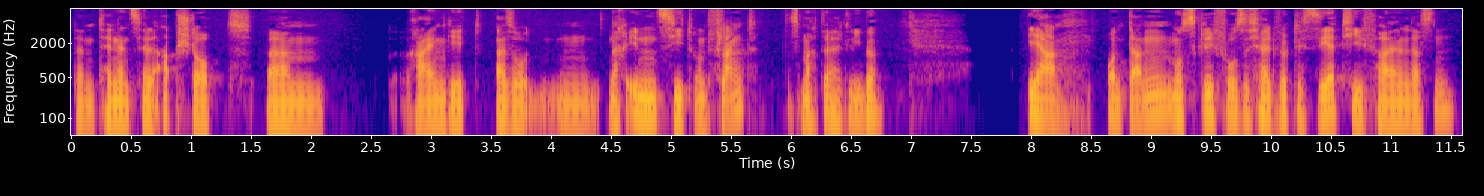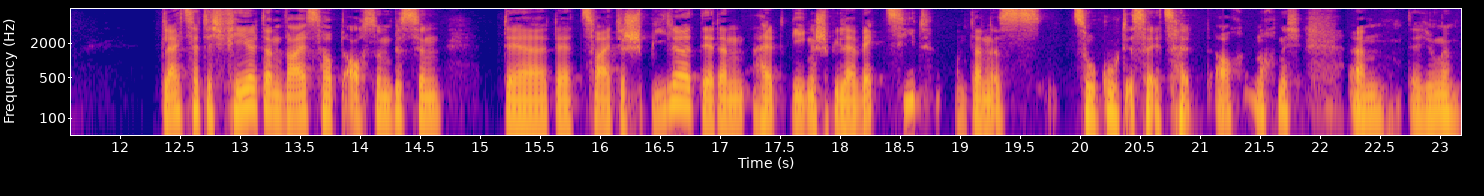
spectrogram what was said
dann tendenziell abstoppt, ähm, reingeht, also nach innen zieht und flankt. Das macht er halt lieber. Ja, und dann muss Grifo sich halt wirklich sehr tief fallen lassen. Gleichzeitig fehlt dann Weißhaupt auch so ein bisschen der, der zweite Spieler, der dann halt Gegenspieler wegzieht. Und dann ist, so gut ist er jetzt halt auch noch nicht, ähm, der Junge.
